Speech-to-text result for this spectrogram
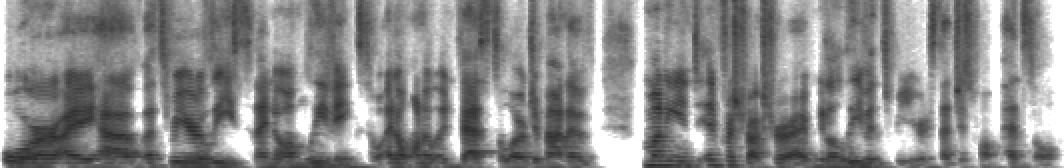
Or I have a three year lease and I know I'm leaving. So I don't want to invest a large amount of money into infrastructure. I'm going to leave in three years. That just won't pencil.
